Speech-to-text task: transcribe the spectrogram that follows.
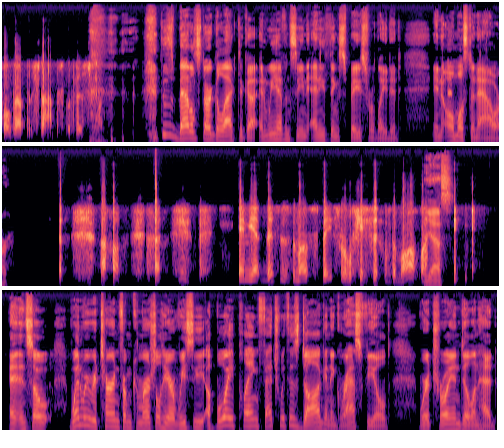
pulled out the stops with this one. this is Battlestar Galactica, and we haven't seen anything space related in almost an hour. oh, and yet, this is the most space related of them all. I yes. think. And, and so when we return from commercial here, we see a boy playing fetch with his dog in a grass field where Troy and Dillon had,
